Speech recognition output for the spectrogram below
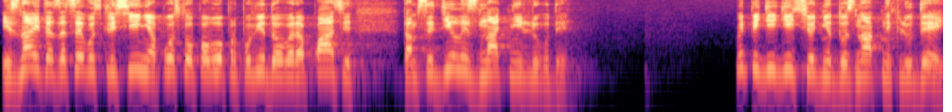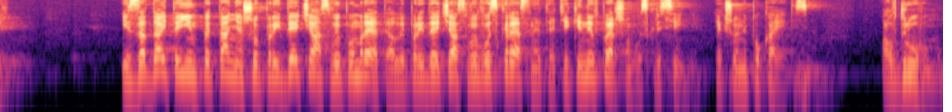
І знаєте, за це Воскресіння апостол Павло проповідував в Ерапазі, там сиділи знатні люди. Ви підійдіть сьогодні до знатних людей і задайте їм питання, що прийде час, ви помрете, але прийде час, ви воскреснете, тільки не в першому Воскресінні, якщо не покаєтеся, а в другому.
